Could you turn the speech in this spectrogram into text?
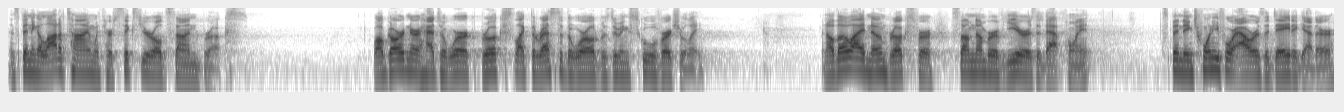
and spending a lot of time with her six year old son, Brooks. While Gardner had to work, Brooks, like the rest of the world, was doing school virtually. And although I had known Brooks for some number of years at that point, spending 24 hours a day together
